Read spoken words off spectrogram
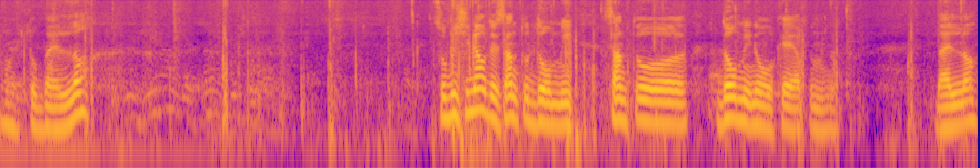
Molto bello. Sono vicino di Santo Domi, Santo Domino che è bello.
